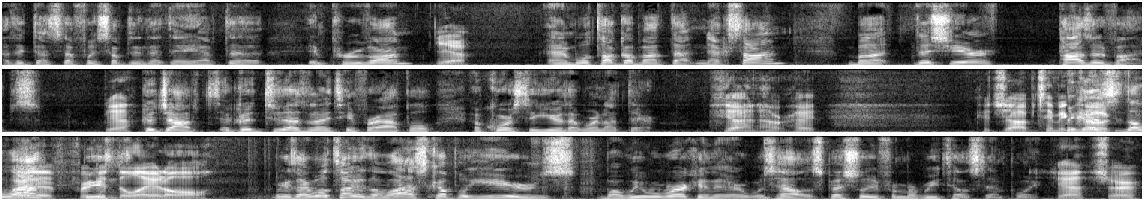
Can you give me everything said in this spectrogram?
I think that's definitely something that they have to improve on. Yeah. And we'll talk about that next time. But this year, positive vibes. Yeah. Good job. A good 2019 for Apple. Of course, the year that we're not there. Yeah, I know, right? Good job, Timmy Because Cook. the la- Way to freaking because- delay it all. Because I will tell you, the last couple years while we were working there was hell, especially from a retail standpoint. Yeah, sure.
